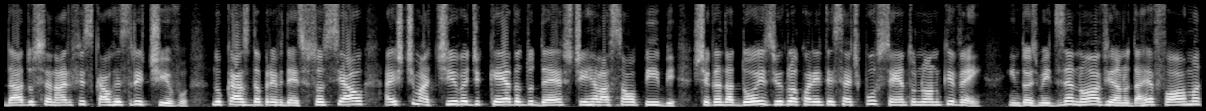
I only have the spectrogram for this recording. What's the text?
dado o cenário fiscal restritivo. No caso da Previdência Social, a estimativa é de queda do déficit em relação ao PIB, chegando a 2,47% no ano que vem. Em 2019, ano da reforma,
